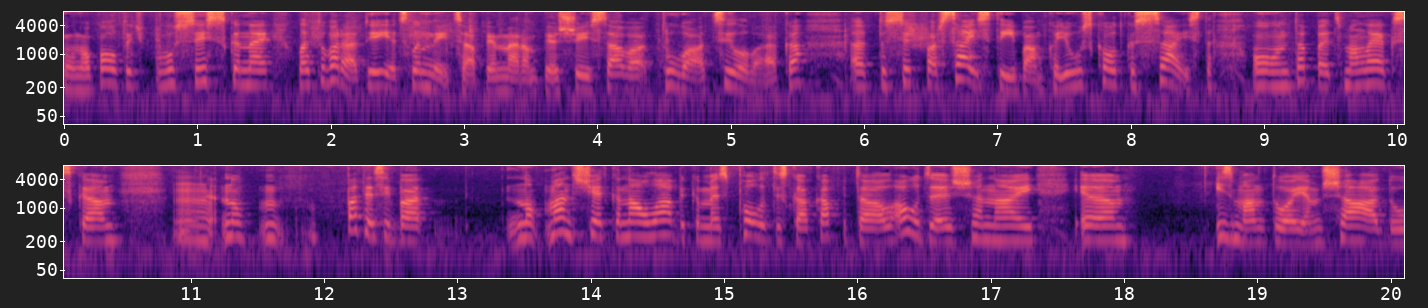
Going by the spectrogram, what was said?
no politiķa puses izskanēja, lai tu varētu ieiet slimnīcā, piemēram, pie šī sava tuvā cilvēka. Eh, Tas ir par saistībām, ka jūs kaut kas saista. Un tāpēc man liekas, ka mm, nu, patiesībā nu, man šķiet, ka nav labi, ka mēs politiskā kapitāla audzēšanai um, izmantojam šādu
